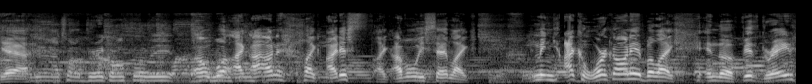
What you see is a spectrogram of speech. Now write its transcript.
Yeah. And then I try to break off of it. Oh well, like I like I just like I've always said like, I mean I could work on it, but like in the fifth grade,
